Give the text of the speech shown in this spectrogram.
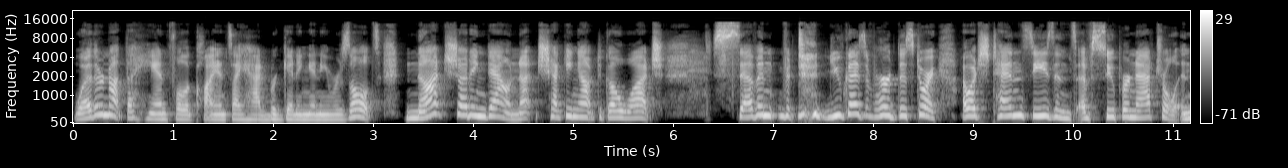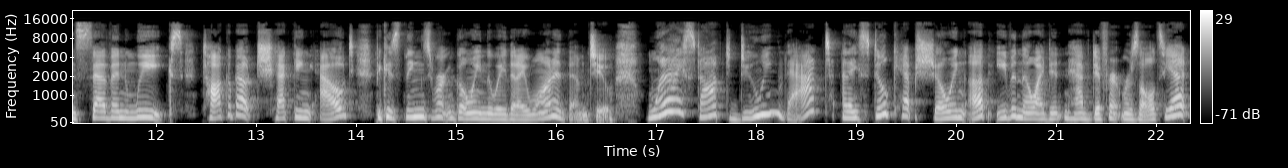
whether or not the handful of clients I had were getting any results, not shutting down, not checking out to go watch seven, you guys have heard this story. I watched 10 seasons of Supernatural in seven weeks. Talk about checking out because things weren't going the way that I wanted them to. When I stopped doing that and I still kept showing up, even though I didn't have different results yet,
